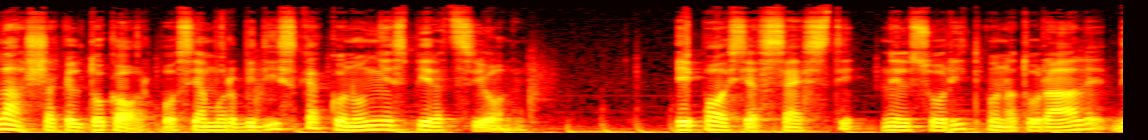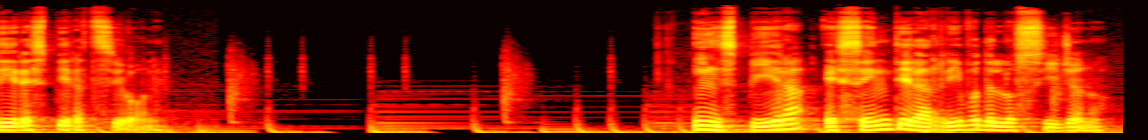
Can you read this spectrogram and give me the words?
Lascia che il tuo corpo si ammorbidisca con ogni espirazione e poi si assesti nel suo ritmo naturale di respirazione. Inspira e senti l'arrivo dell'ossigeno.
